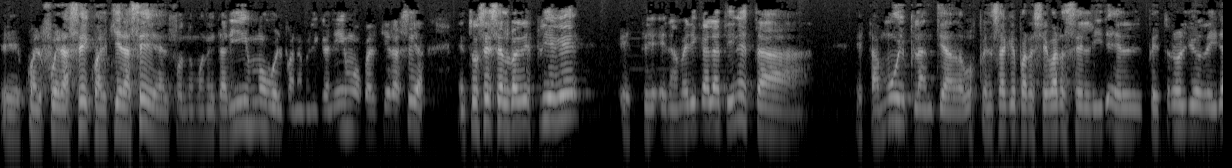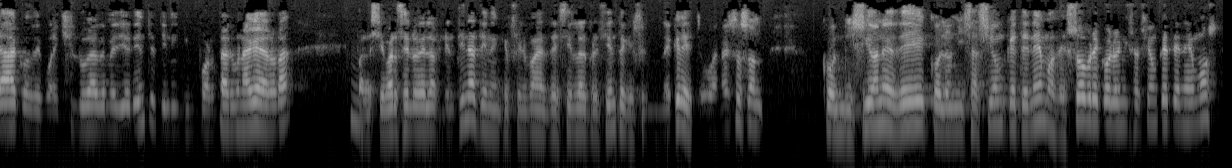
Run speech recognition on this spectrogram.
eh, cual fuera sea, cualquiera sea, el Fondo Monetarismo o el Panamericanismo, cualquiera sea. Entonces el redespliegue este, en América Latina está, está muy planteado. Vos pensás que para llevarse el, el, petróleo de Irak o de cualquier lugar de Medio Oriente tienen que importar una guerra Mm. Para llevárselo de la Argentina tienen que firmar, decirle al presidente que firme un decreto. Bueno, esas son condiciones de colonización que tenemos, de sobrecolonización que tenemos,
